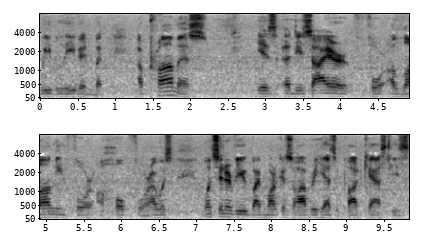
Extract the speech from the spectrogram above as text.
we believe in, but a promise is a desire for a longing for a hope for. I was once interviewed by Marcus Aubrey. He has a podcast. He's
